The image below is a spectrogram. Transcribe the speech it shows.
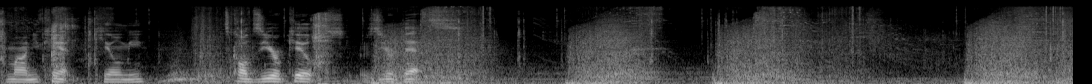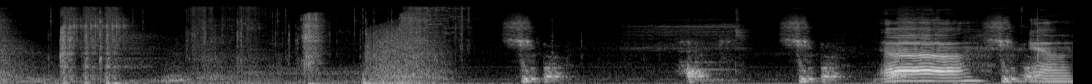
Come on, you can't kill me. It's called zero kills. Or zero deaths. Uh, yeah.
